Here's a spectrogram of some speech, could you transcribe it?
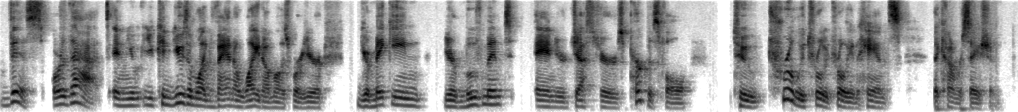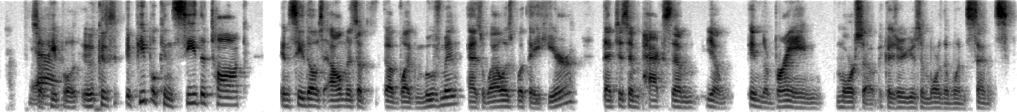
this or that and you you can use them like vanna white almost where you're you're making your movement and your gestures purposeful to truly truly truly enhance the conversation yeah. so people because if people can see the talk and see those elements of, of like movement as well as what they hear that just impacts them you know in the brain more so because you're using more than one sense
